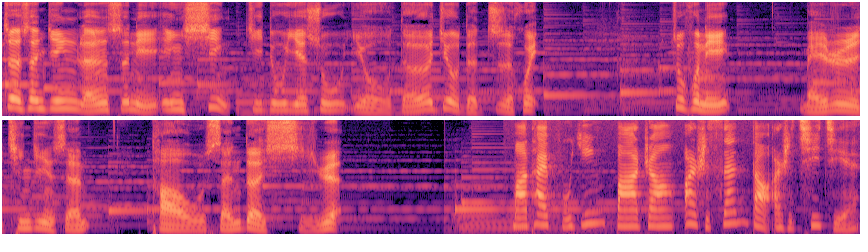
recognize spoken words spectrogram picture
这圣经能使你因信基督耶稣有得救的智慧。祝福你，每日亲近神，讨神的喜悦。马太福音八章二十三到二十七节，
